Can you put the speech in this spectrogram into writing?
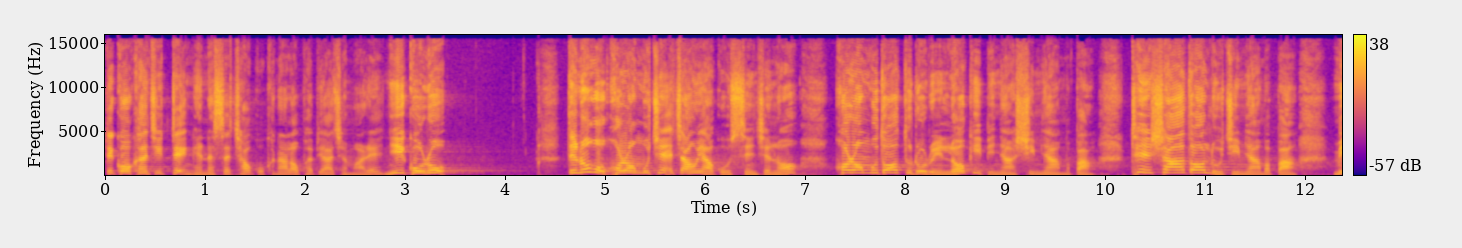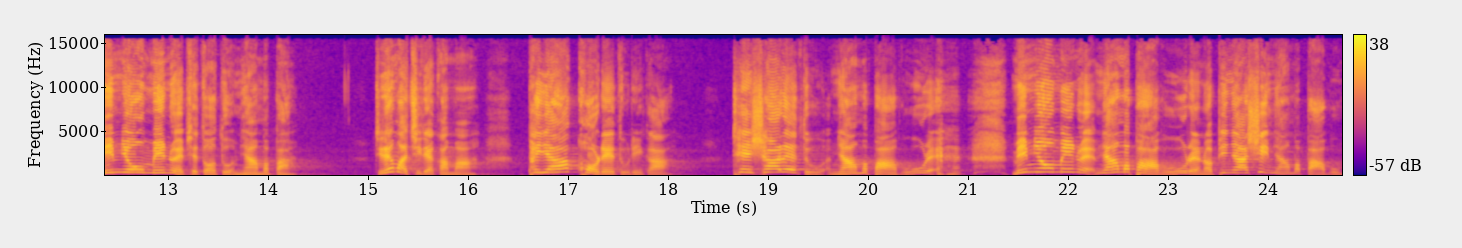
တေကောခန်းကြီး1ငယ်26ကိုခဏလောက်ဖတ်ပြချင်ပါတယ်ညီကိုတို့သင်တို့ကိုခေါ်တော်မူခြင်းအကြောင်းအရာကိုဆင်ခြင်လော့ခေါ်တော်မူသောသူတို့တွင် လောကီပညာရှိများမပါထင်ရှားသောလူကြီးများမပါမင်းမျိုးမင်းနွယ်ဖြစ်သောသူအများမပါဒီထဲမှာကြည့်တဲ့အခါမှာဖျားခေါ်တဲ့သူတွေက ထင်ရှားတဲ့သူအများမပါဘူးတဲ့မင်းမျိုးမင်းတွေအများမပါဘူးတဲ့နော်ပညာရှိအများမပါဘူး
